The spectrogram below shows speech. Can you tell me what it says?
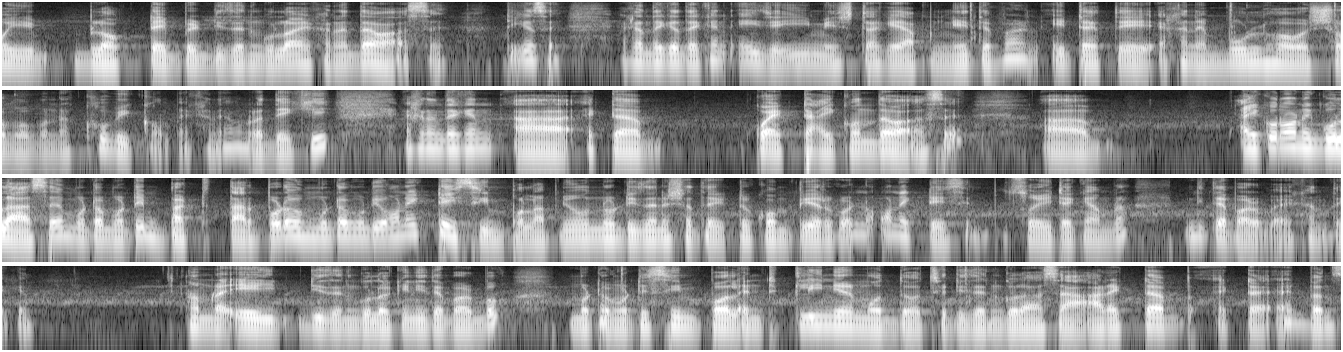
ওই ব্লক টাইপের ডিজাইনগুলো এখানে দেওয়া আছে। ঠিক আছে? এখান থেকে দেখেন, এই যে ইমেজটাকে আপনি নিতে পারেন, এটাতে এখানে ভুল হওয়ার সম্ভাবনা খুবই কম। এখানে আমরা দেখি। এখানে দেখেন একটা কয়েকটা আইকন দেওয়া আছে। আইকন অনেকগুলো আছে মোটামুটি বাট তারপরেও মোটামুটি অনেকটাই সিম্পল আপনি অন্য ডিজাইনের সাথে একটু কম্পেয়ার করেন, অনেকটাই সিম্পল সো এটাকে আমরা নিতে পারব এখান থেকে। আমরা এই ডিজাইনগুলোকে নিতে পারব। মোটামুটি সিম্পল অ্যান্ড ক্লিনের মধ্যে হচ্ছে ডিজাইনগুলো আছে। আরেকটা একটা অ্যাডভান্স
